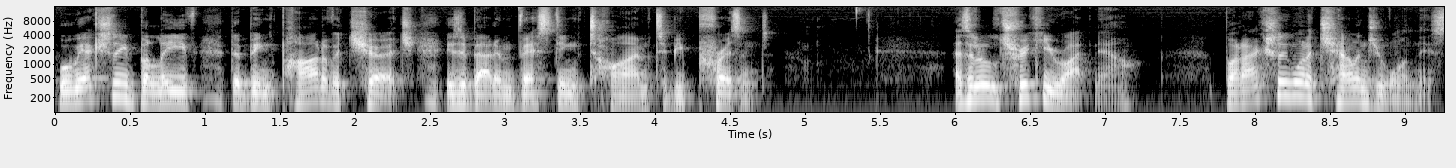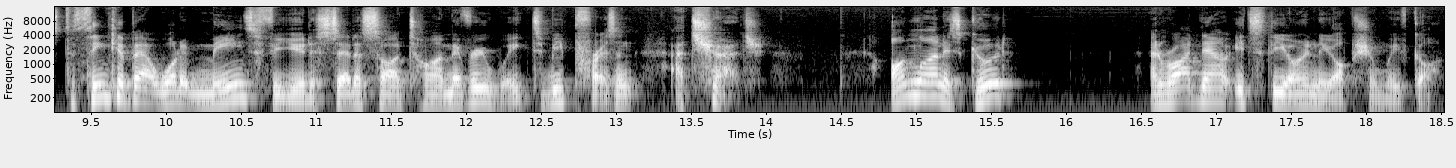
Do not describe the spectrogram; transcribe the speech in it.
Well, we actually believe that being part of a church is about investing time to be present. That's a little tricky right now, but I actually want to challenge you on this to think about what it means for you to set aside time every week to be present at church. Online is good, and right now it's the only option we've got.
